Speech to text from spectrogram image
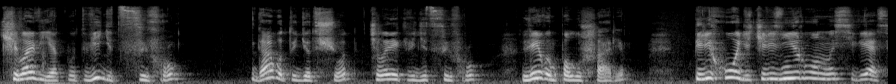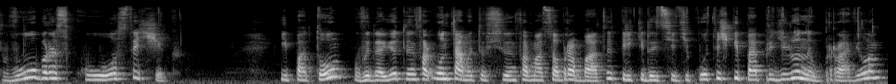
человек вот видит цифру, да, вот идет счет, человек видит цифру левым полушарием, переходит через нейронную связь в образ косточек, и потом выдает информацию. Он там эту всю информацию обрабатывает, перекидывает все эти косточки по определенным правилам,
